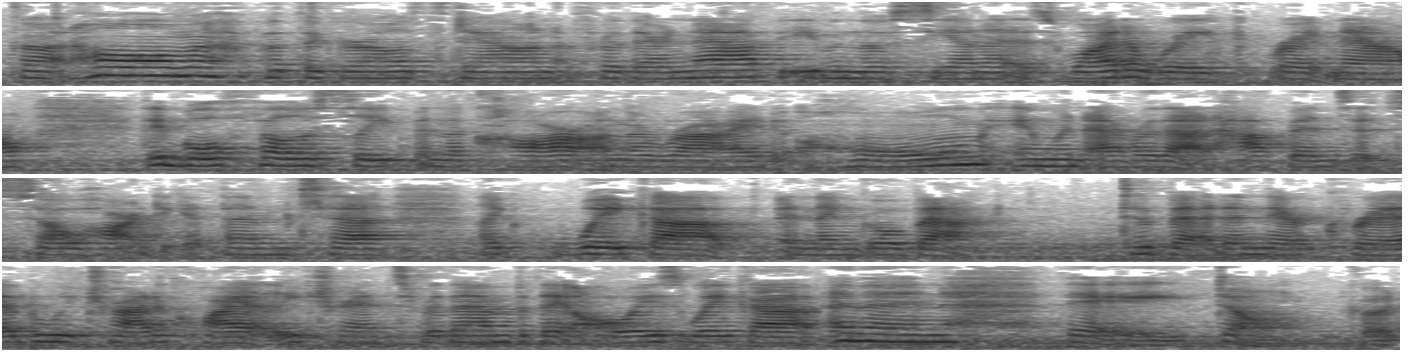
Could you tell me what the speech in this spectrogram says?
got home, put the girls down for their nap, even though Sienna is wide awake right now. They both fell asleep in the car on the ride home, and whenever that happens, it's so hard to get them to like wake up and then go back to bed in their crib. We try to quietly transfer them, but they always wake up and then they don't go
